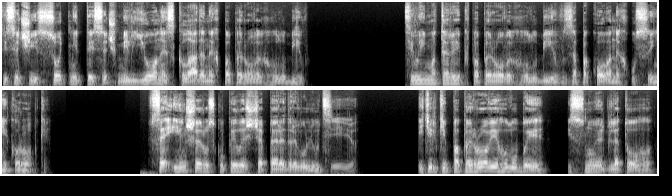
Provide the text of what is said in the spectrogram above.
тисячі, сотні тисяч, мільйони складених паперових голубів, цілий материк паперових голубів, запакованих у сині коробки. Все інше розкупили ще перед революцією, і тільки паперові голуби існують для того,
